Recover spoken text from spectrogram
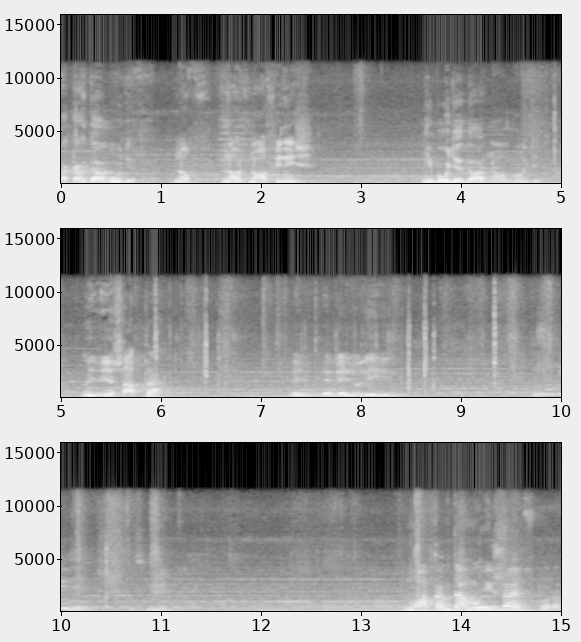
А когда будет? No, not no finish. Не будет, да? No будет. After. When, when you leave it. Ну, а когда? Мы уезжаем скоро.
